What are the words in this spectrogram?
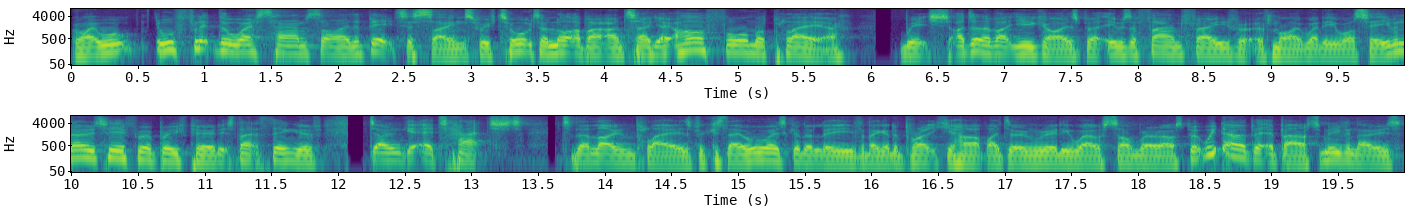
Right, we'll we'll flip the West Ham side a bit to Saints. We've talked a lot about Antonio, our former player which I don't know about you guys, but he was a fan favourite of mine when he was here. Even though he was here for a brief period, it's that thing of don't get attached to the loan players because they're always going to leave and they're going to break your heart by doing really well somewhere else. But we know a bit about him, even though he's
